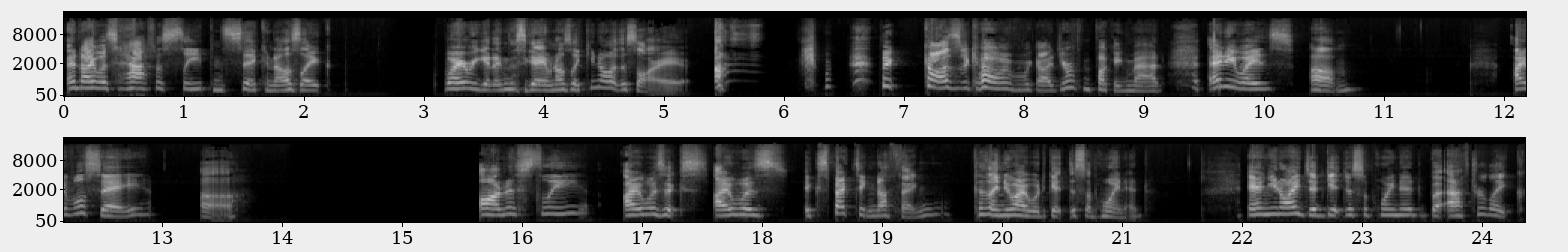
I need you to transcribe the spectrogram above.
and I was half asleep and sick, and I was like, "Why are we getting this game?" And I was like, "You know what? This is alright." but Cosmic, oh my god, you're fucking mad. Anyways, um, I will say, uh, honestly, I was ex- I was expecting nothing because I knew I would get disappointed, and you know I did get disappointed. But after like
